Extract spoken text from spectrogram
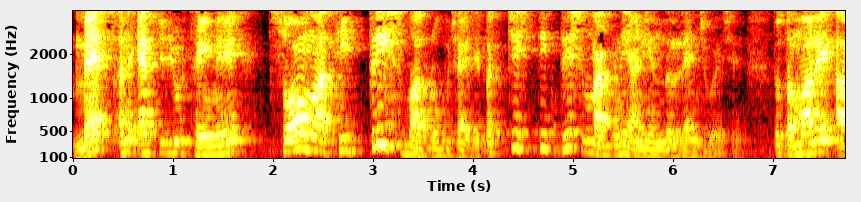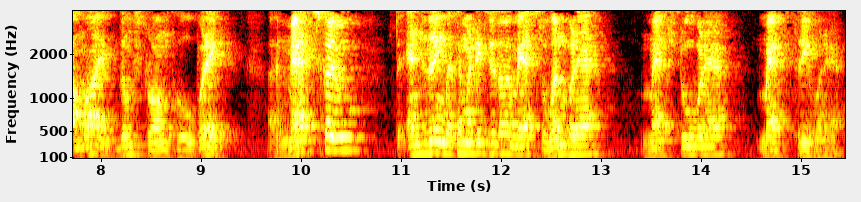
મેથ્સ અને એપ્ટિટ્યુડ થઈને સો માંથી ત્રીસ માર્કનો પૂછાય છે. પચીસથી ત્રીસ માર્કની આની અંદર રેન્જ હોય છે. તો તમારે આમાં એકદમ સ્ટ્રોંગ થવું પડે. મેથ્સ કયું? તો એન્જિનિયરિંગ મેથેમેટિક્સ જે તમે મેથ્સ વન ભણ્યા મેથ્સ ટુ ભણ્યા મેથ્સ થ્રી ભણ્યા.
